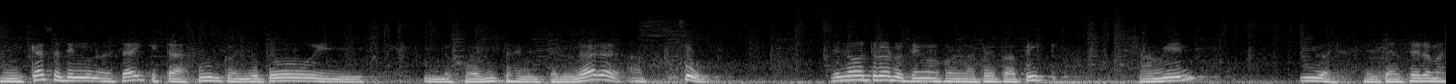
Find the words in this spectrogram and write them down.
En mi caso tengo uno de 6 que está full con YouTube y, los jueguitos en el celular a full. El otro lo tengo con la Peppa Pig también. Y bueno, el tercero más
